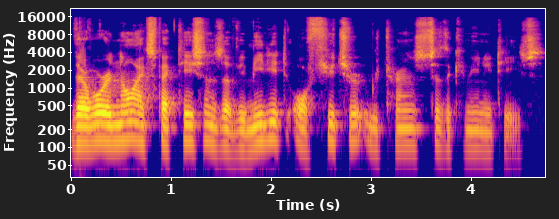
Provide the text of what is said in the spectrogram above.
There were no expectations of immediate or future returns to the communities.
